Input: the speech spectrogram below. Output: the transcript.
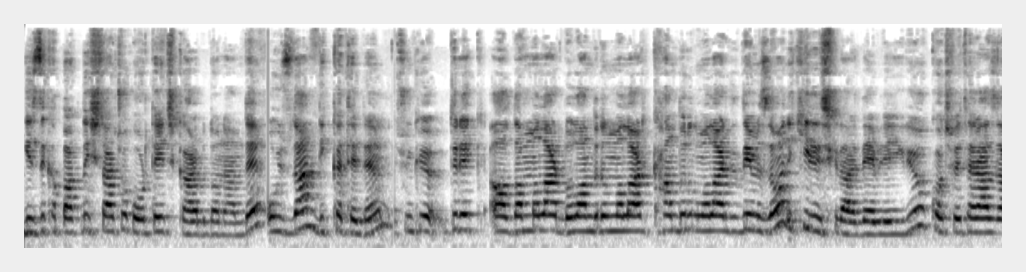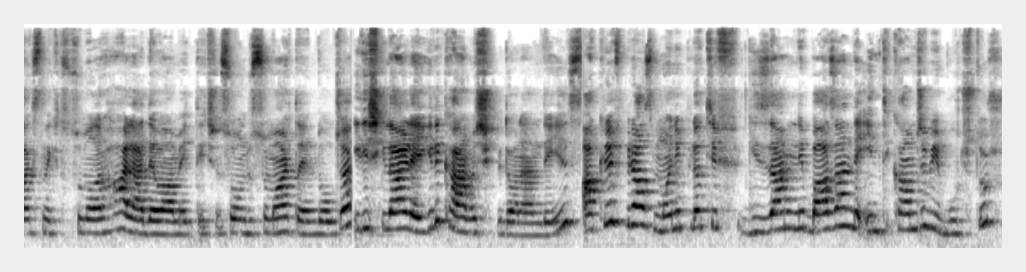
gizli kapaklı işler çok ortaya çıkar bu dönemde. O yüzden dikkat edin. Çünkü direkt aldanmalar, dolandırılmalar, kandırılmalar dediğimiz zaman iki ilişkiler devreye giriyor. Koç ve terazi aksındaki tutulmalar hala devam ettiği için sonuncusu Mart ayında olacak. İlişkilerle ilgili karmaşık bir dönemdeyiz. Akrep biraz manipülatif, gizemli, bazen de intikamcı bir burçtur.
